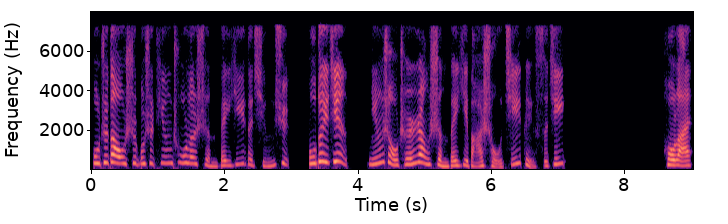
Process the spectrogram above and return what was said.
不知道是不是听出了沈贝依的情绪。不对劲，宁少臣让沈贝一把手机给司机。后来，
